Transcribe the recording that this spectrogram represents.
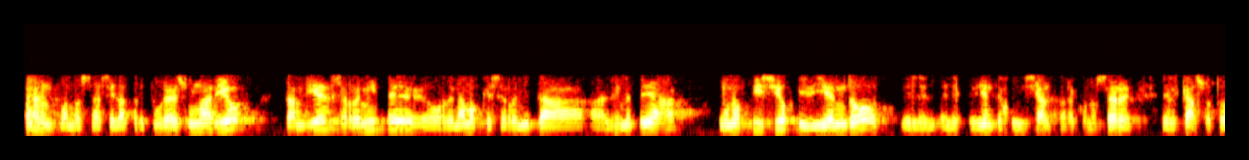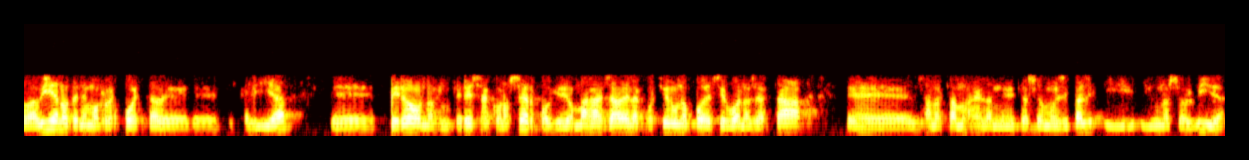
cuando se hace la apertura de sumario, también se remite, ordenamos que se remita al MPA un oficio pidiendo el, expediente judicial para conocer el caso. Todavía no tenemos respuesta de, Fiscalía, eh, pero nos interesa conocer, porque más allá de la cuestión uno puede decir, bueno, ya está, eh, ya no está más en la administración municipal y, uno se olvida.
